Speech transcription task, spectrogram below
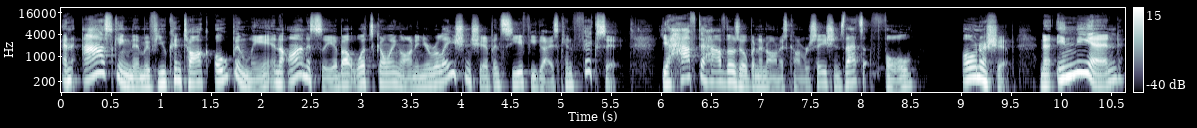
and asking them if you can talk openly and honestly about what's going on in your relationship and see if you guys can fix it. You have to have those open and honest conversations. That's full ownership. Now, in the end,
